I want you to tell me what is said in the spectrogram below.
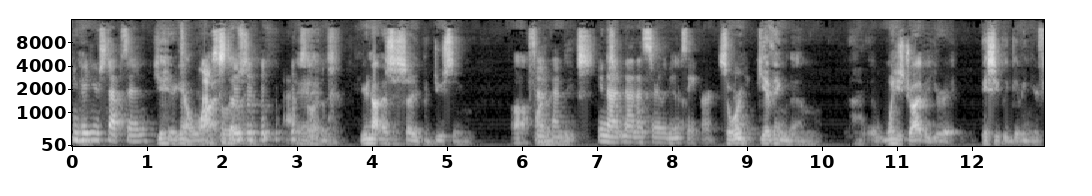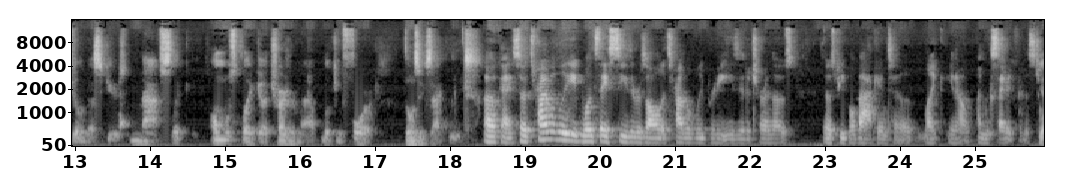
You're getting your steps in. Yeah, you're getting a lot Absolutely. of steps, in, Absolutely. and you're not necessarily producing uh, finding Okay. leaks. You're not not necessarily being Yeah. safer. So we're giving them when you drive it, you're basically giving your field investigators maps, like almost like a treasure map, looking for those exact leaks. Okay, so it's probably once they see the result, it's probably pretty easy to turn those those people back into like you know I'm excited for this tool.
